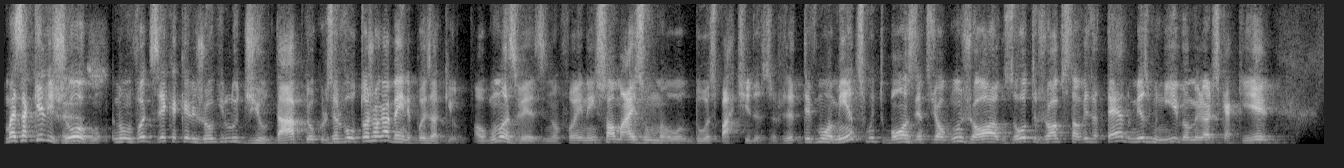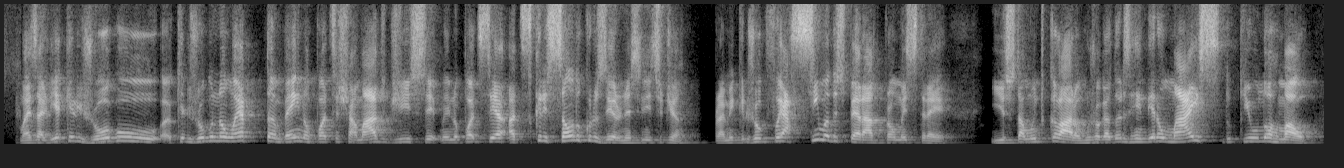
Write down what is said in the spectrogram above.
Mas aquele jogo, Isso. não vou dizer que aquele jogo iludiu, tá? Porque o Cruzeiro voltou a jogar bem depois daquilo. Algumas vezes, não foi nem só mais uma ou duas partidas. O Cruzeiro teve momentos muito bons dentro de alguns jogos, outros jogos talvez até do mesmo nível, melhores que aquele. Mas ali aquele jogo, aquele jogo não é também, não pode ser chamado de ser, não pode ser a descrição do Cruzeiro nesse início de ano. Para mim aquele jogo foi acima do esperado para uma estreia. E isso está muito claro. Alguns jogadores renderam mais do que o normal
